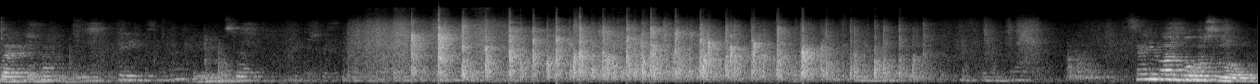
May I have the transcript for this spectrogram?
перша. Це Іван Богослов.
